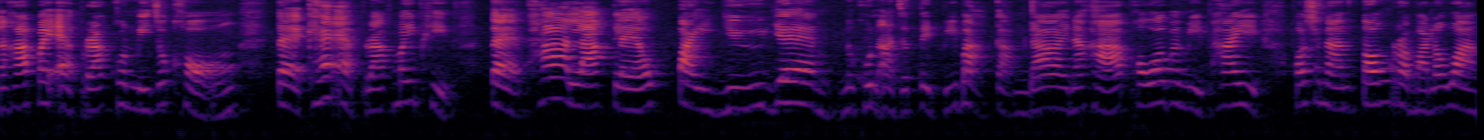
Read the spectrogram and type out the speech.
นะคะ ไปแอบรักคนมีเจ้าของ แต่แค่แอบรักไม่ผิด แต่ถ้ารักแล้วไปยื้อแย่งคุณอาจจะติดวิบากกรรมได้นะคะ เพราะว่ามันมีไพ่เพราะฉะนั้นต้องระมัดระวัง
